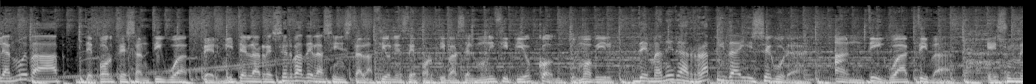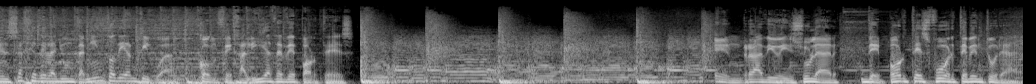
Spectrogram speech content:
La nueva app Deportes Antigua permite la reserva de las instalaciones deportivas del municipio con tu móvil de manera rápida y segura. Antigua Activa. Es un mensaje del Ayuntamiento de Antigua, Concejalía de Deportes. En Radio Insular, Deportes Fuerteventura.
